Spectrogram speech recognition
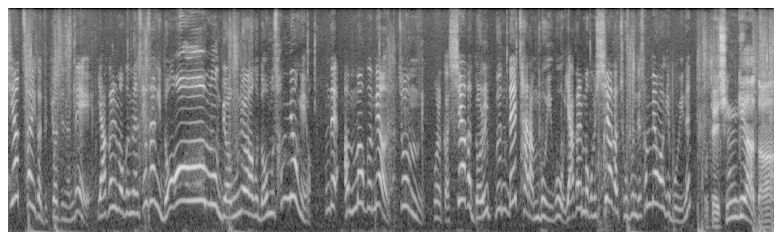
시야 차이가 느껴지는데 약을 먹으면 세상이 너무 명료하고 너무 선명해요. 근데 안 먹으면 좀 뭐랄까 시야가 넓은데 잘 안 보이고 약을 먹으면 시야가 좁은데 선명하게 보이는? 어, 되게 신기하다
